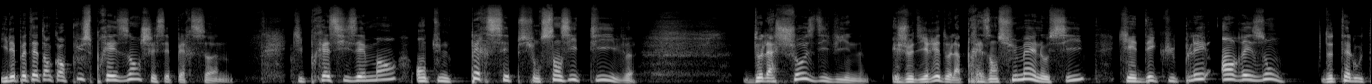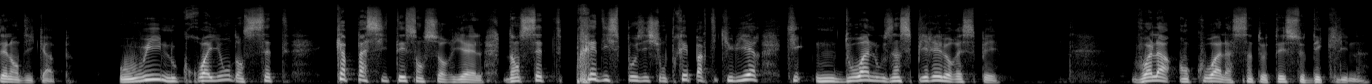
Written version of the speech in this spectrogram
Il est peut-être encore plus présent chez ces personnes qui précisément ont une perception sensitive de la chose divine, et je dirais de la présence humaine aussi, qui est décuplée en raison de tel ou tel handicap. Oui, nous croyons dans cette capacité sensorielle, dans cette prédisposition très particulière qui doit nous inspirer le respect. Voilà en quoi la sainteté se décline,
